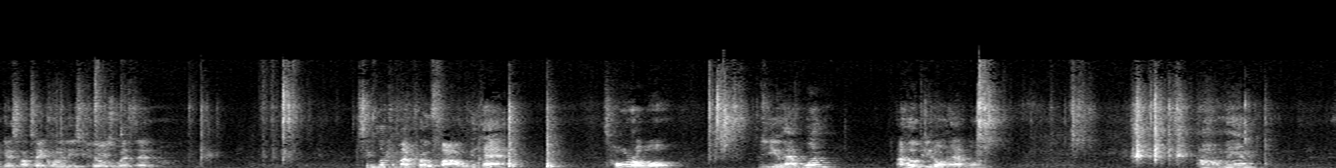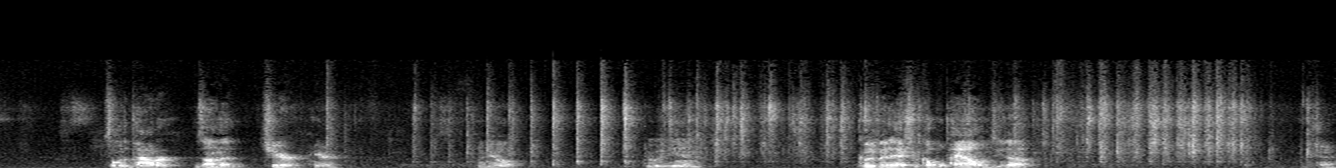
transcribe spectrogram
I guess I'll take one of these pills with it. See, look at my profile. Look at that. It's horrible. Do you have one? I hope you don't have one. Oh, man. Some of the powder is on the chair here. Maybe I'll do it again. Could have been an extra couple pounds, you know? Okay.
